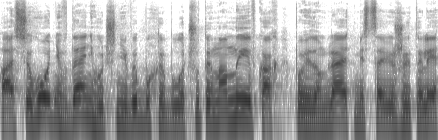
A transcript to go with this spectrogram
А сьогодні в день гучні вибухи було чути на нивках. Повідомляють місцеві жителі.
